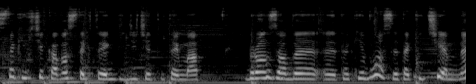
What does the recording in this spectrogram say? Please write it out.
z takich ciekawostek, to jak widzicie, tutaj ma brązowe y, takie włosy, takie ciemne.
